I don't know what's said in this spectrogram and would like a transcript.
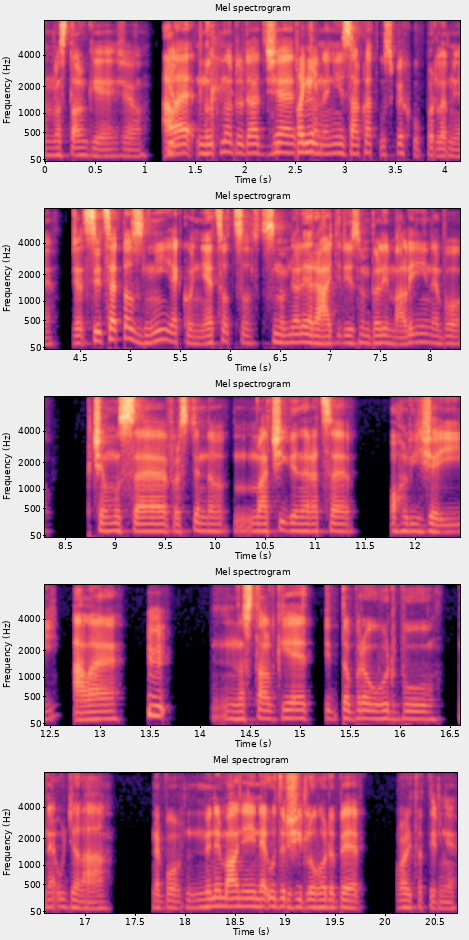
nostalgie, že jo. Ale no. nutno dodat, že to není základ úspěchu, podle mě. Že sice to zní jako něco, co jsme měli rádi, když jsme byli malí, nebo k čemu se prostě no, mladší generace ohlížejí, ale mm. nostalgie ti dobrou hudbu neudělá. Nebo minimálně ji neudrží dlouhodobě kvalitativně.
